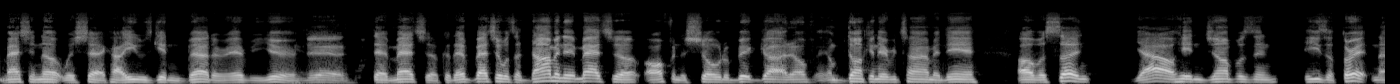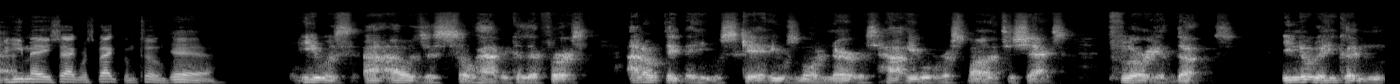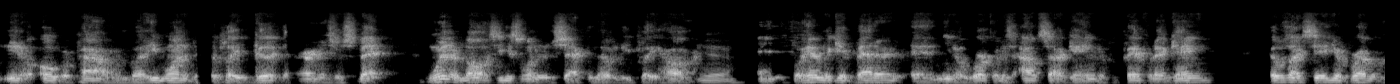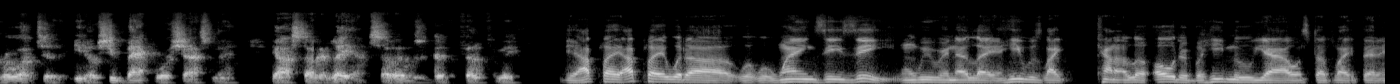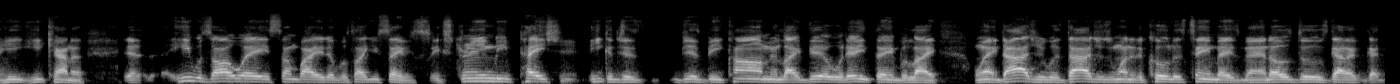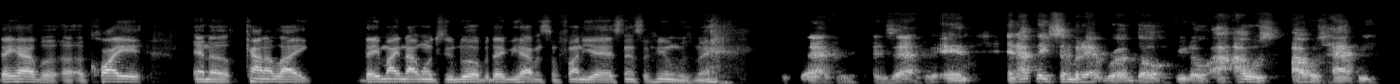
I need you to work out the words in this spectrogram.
matching up with Shaq? How he was getting better every year. Yeah. That matchup, because that matchup was a dominant matchup, often to show the big guy. off- I'm dunking every time, and then all of a sudden, Yao hitting jumpers, and he's a threat now. And he made Shaq respect him too. yeah, he was I, I was just so happy because at first I don't think that he was scared. He was more nervous how he would respond to Shaq's flurry of dunks. He knew that he couldn't, you know, overpower him, but he wanted to play good to earn his respect. Win or loss, he just wanted Shaq to know that he played hard. Yeah. And for him to get better and, you know, work on his outside game and prepare for that game, it was like seeing your brother grow up to, you know, shoot backboard shots, man. Y'all started layups. So it was a good feeling for me. Yeah, I play. I played with uh with, with Wayne ZZ when we were in LA, and he was like kind of a little older, but he knew Yao and stuff like that, and he he kind of he was always somebody that was like you say extremely patient. He could just just be calm and like deal with anything, but like when Dodger was Dodgers one of the coolest teammates, man. Those dudes got a got, they have a, a, a quiet and a kind of like they might not want you to do it, but they be having some funny ass sense of humor, man. Exactly, exactly, and and I think some of that rubbed off. You know, I, I was I was happy,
